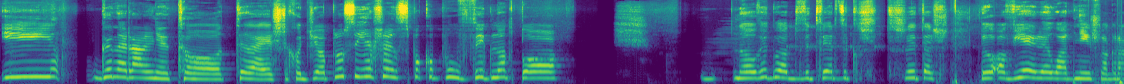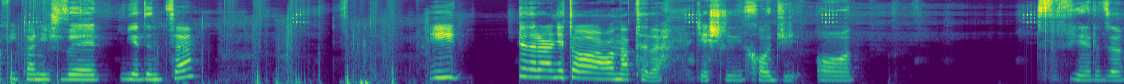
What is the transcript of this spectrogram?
I generalnie to tyle, jeśli chodzi o plusy. Jeszcze spoko był wygląd, bo no, wygląd w Twierdzy 3 też był o wiele ładniejsza grafika niż w jedynce. I generalnie to na tyle, jeśli chodzi o twierdzę.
